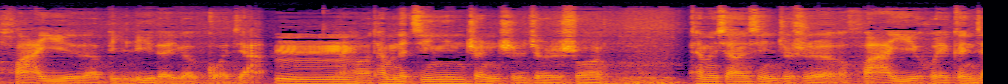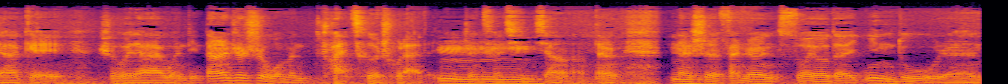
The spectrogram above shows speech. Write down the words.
华裔的比例的一个国家，嗯然后他们的精英政治就是说，他们相信就是华裔会更加给社会带来稳定。当然，这是我们揣测出来的一个政策倾向啊。但但是反正所有的印度人、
